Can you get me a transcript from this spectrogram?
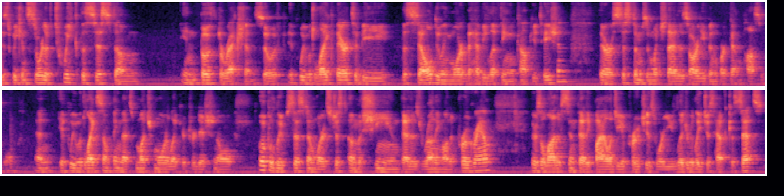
is we can sort of tweak the system in both directions. So if, if we would like there to be the cell doing more of the heavy lifting and computation, there are systems in which that has already been worked out and possible. And if we would like something that's much more like a traditional open loop system where it's just a machine that is running on a program, there's a lot of synthetic biology approaches where you literally just have cassettes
